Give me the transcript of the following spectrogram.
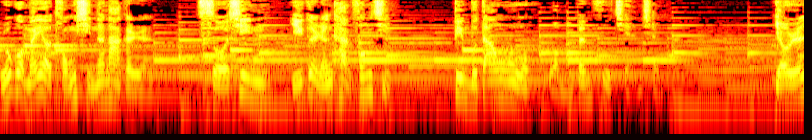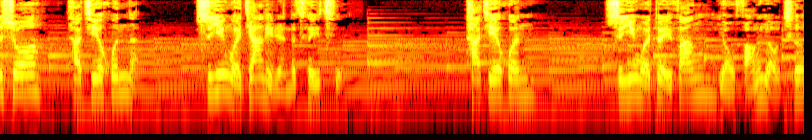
如果没有同行的那个人，索性一个人看风景，并不耽误我们奔赴前程。有人说他结婚了，是因为家里人的催促；他结婚，是因为对方有房有车；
